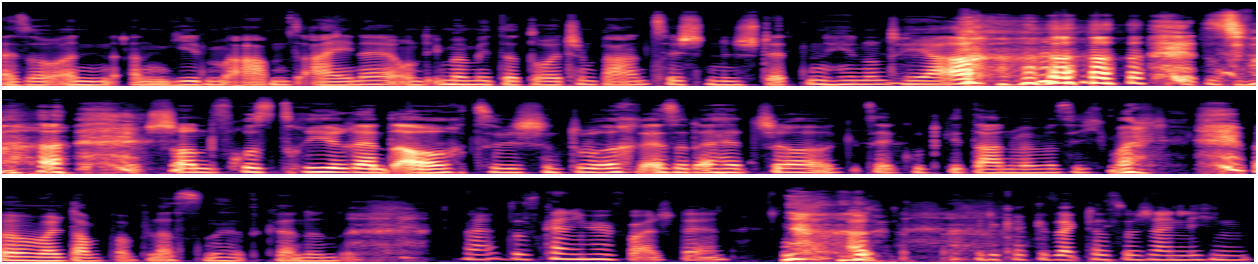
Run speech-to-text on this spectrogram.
also an, an jedem Abend eine und immer mit der Deutschen Bahn zwischen den Städten hin und her. das war schon frustrierend auch zwischendurch. Also da hätte schon sehr gut getan, wenn man sich mal, wenn man mal Dampf ablassen hätte können. Ja, das kann ich mir vorstellen. Auch, wie du gerade gesagt hast, wahrscheinlich ein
